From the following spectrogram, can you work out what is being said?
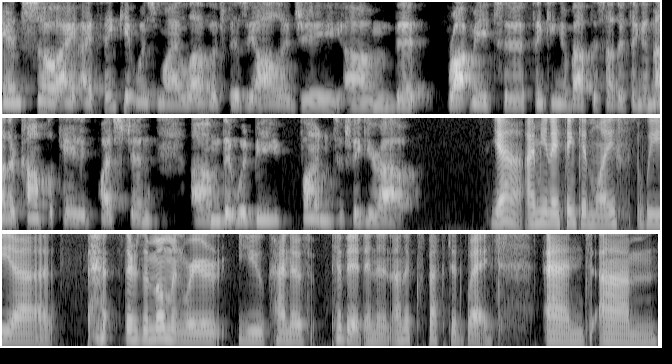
And so I, I think it was my love of physiology um, that brought me to thinking about this other thing, another complicated question um, that would be fun to figure out. Yeah, I mean, I think in life we uh, there's a moment where you kind of pivot in an unexpected way, and um,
